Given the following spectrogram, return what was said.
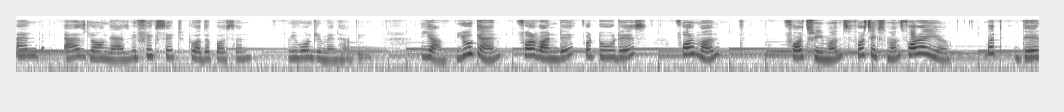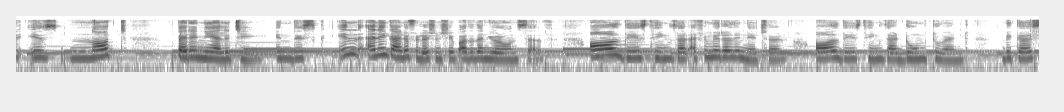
And as long as we fix it to other person we won't remain happy. Yeah you can for one day for two days for month for three months for six months for a year. But there is not perenniality in this in any kind of relationship other than your own self all these things are ephemeral in nature all these things are doomed to end because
